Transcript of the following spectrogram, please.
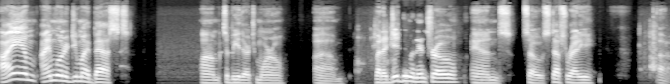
I am. I'm going to do my best um, to be there tomorrow. Um, but I did do an intro, and so stuff's ready. Uh,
